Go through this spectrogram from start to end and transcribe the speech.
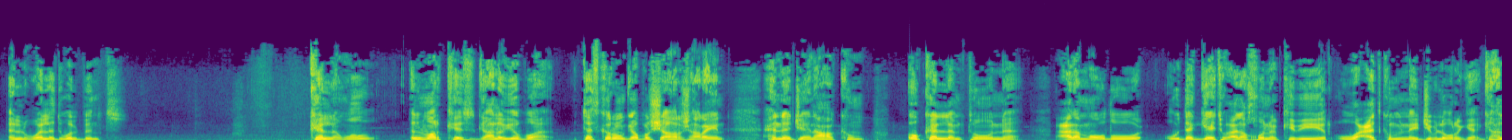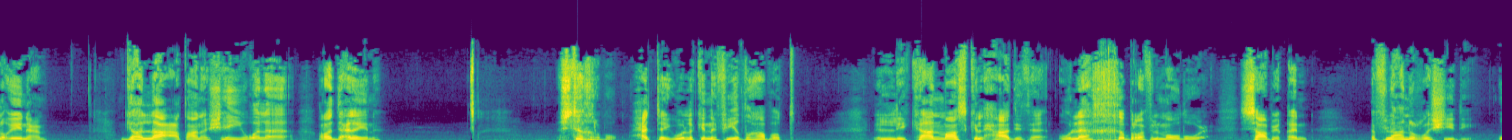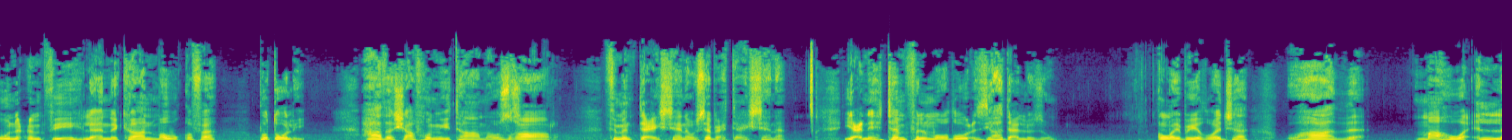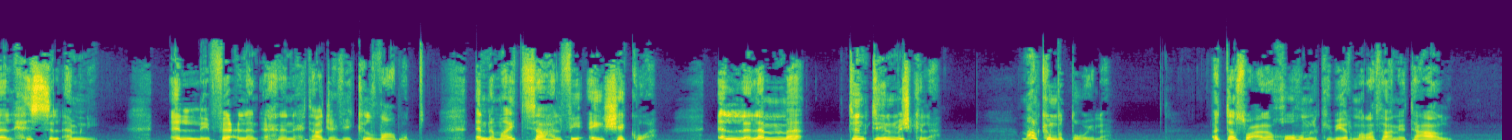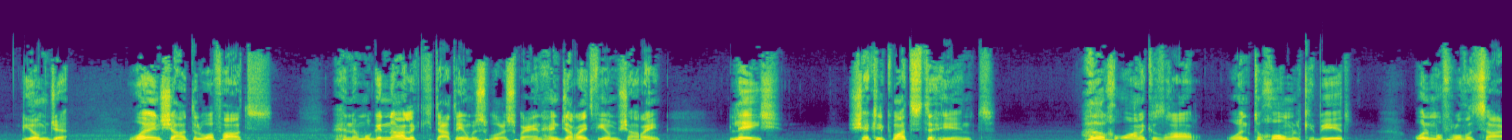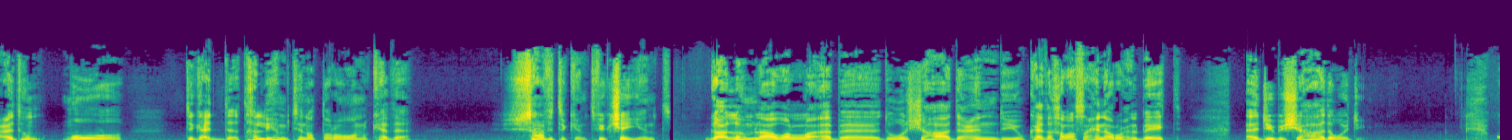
الولد والبنت كلموا المركز قالوا يبا تذكرون قبل شهر شهرين إحنا جيناكم وكلمتونا على موضوع ودقيتوا على أخونا الكبير ووعدكم إنه يجيب الورقه قالوا إي نعم. قال لا أعطانا شيء ولا رد علينا. استغربوا. حتى يقول لك انه في ضابط اللي كان ماسك الحادثة وله خبرة في الموضوع سابقا فلان الرشيدي. ونعم فيه لأنه كان موقفه بطولي. هذا شافهم يتامى وصغار 18 سنة و17 سنة. يعني اهتم في الموضوع زيادة عن اللزوم. الله يبيض وجهه. وهذا ما هو إلا الحس الأمني اللي فعلا إحنا نحتاجه في كل ضابط. إنه ما يتساهل في أي شكوى إلا لما تنتهي المشكلة. مالكم بالطويلة. اتصلوا على أخوهم الكبير مرة ثانية. تعال. يوم جاء. وين شهاده الوفاة؟ إحنا مو قلنا لك تعطيهم أسبوع أسبوعين. الحين جريت فيهم شهرين. ليش؟ شكلك ما تستحي أنت. هذا أخوانك صغار. وأنت أخوهم الكبير. والمفروض تساعدهم. مو تقعد تخليهم يتنطرون وكذا. سالفتك انت فيك شيء انت؟ قال لهم لا والله أبد والشهادة عندي وكذا خلاص الحين أروح البيت أجيب الشهادة وأجي.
